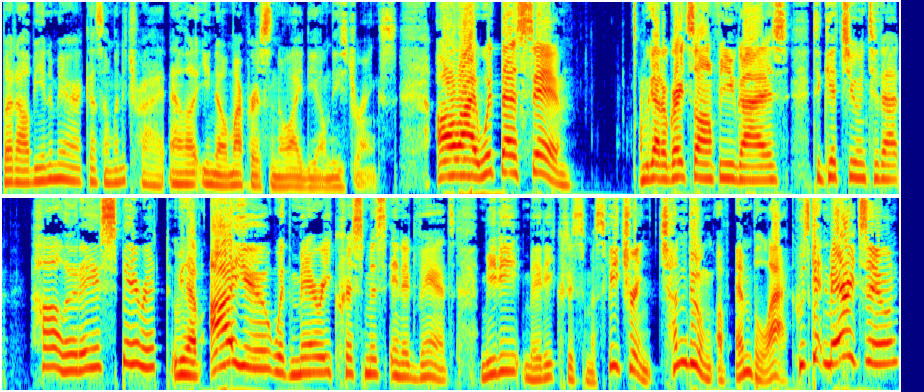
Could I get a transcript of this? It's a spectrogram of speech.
But I'll be in America, so I'm going to try it. And I'll let you know my personal idea on these drinks. All right, with that said, we got a great song for you guys to get you into that holiday spirit. We have IU with Merry Christmas in Advance. Miri Merry Christmas featuring Cheondung of MBLAQ, who's getting married soon.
